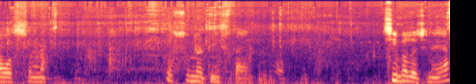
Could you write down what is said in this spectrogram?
వస్తున్నా. వస్తున్నా తీస్తా. చీమలు వచ్చినాయా?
